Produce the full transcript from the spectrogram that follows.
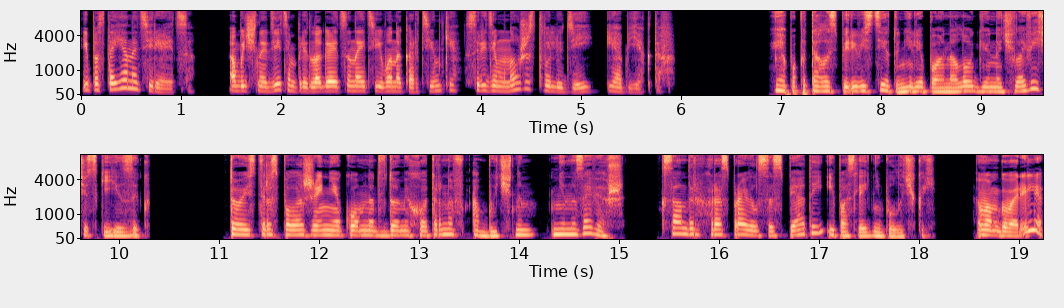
и постоянно теряется. Обычно детям предлагается найти его на картинке среди множества людей и объектов. Я попыталась перевести эту нелепую аналогию на человеческий язык. То есть расположение комнат в доме Хоторнов обычным не назовешь. Ксандр расправился с пятой и последней булочкой. «Вам говорили,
